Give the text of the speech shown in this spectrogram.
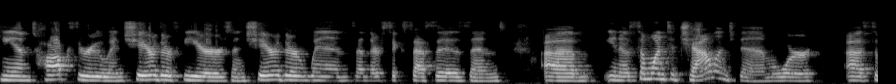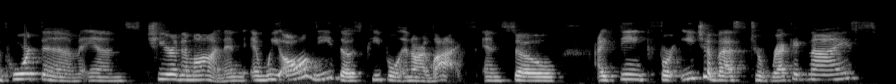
can talk through and share their fears and share their wins and their successes and um, you know someone to challenge them or uh, support them and cheer them on. And, and we all need those people in our lives And so I think for each of us to recognize,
